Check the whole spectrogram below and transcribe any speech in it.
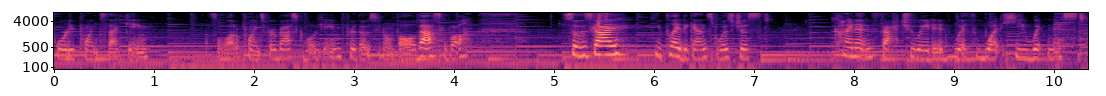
40 points that game. That's a lot of points for a basketball game for those who don't follow basketball. So this guy he played against was just kind of infatuated with what he witnessed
